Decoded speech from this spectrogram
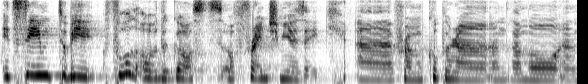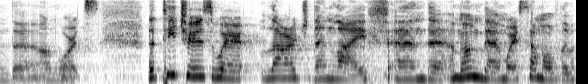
It seemed to be full of the ghosts of French music uh, from Couperin and Rameau and uh, onwards. The teachers were large than life, and uh, among them were some of the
